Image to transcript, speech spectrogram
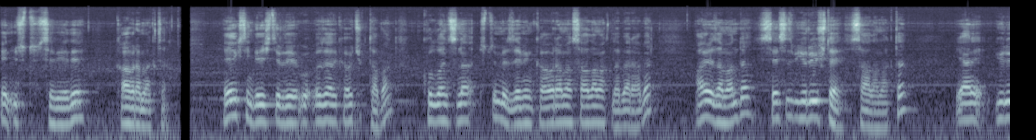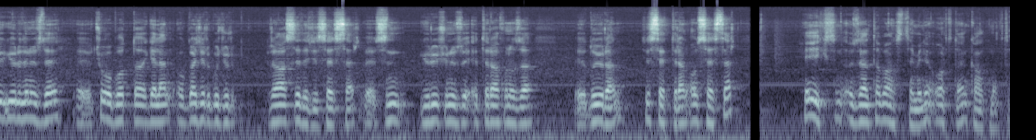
en üst seviyede kavramakta. Hex'in geliştirdiği bu özel kauçuk taban kullanıcısına üstün bir zemin kavrama sağlamakla beraber aynı zamanda sessiz bir yürüyüş de sağlamakta. Yani yürü, yürüdüğünüzde e, çoğu botta gelen o gacır gucur rahatsız edici sesler ve sizin yürüyüşünüzü etrafınıza e, duyuran, hissettiren o sesler HX'in özel taban sistemiyle ortadan kalkmakta.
